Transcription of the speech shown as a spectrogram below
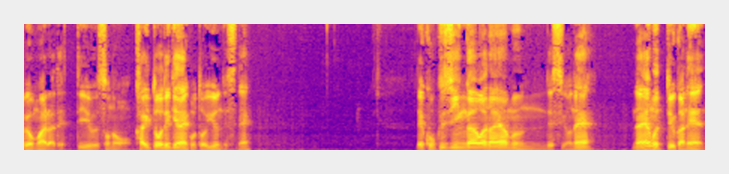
べお前らでっていう、その、回答できないことを言うんですね。で、黒人側は悩むんですよね。悩むっていうかね、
